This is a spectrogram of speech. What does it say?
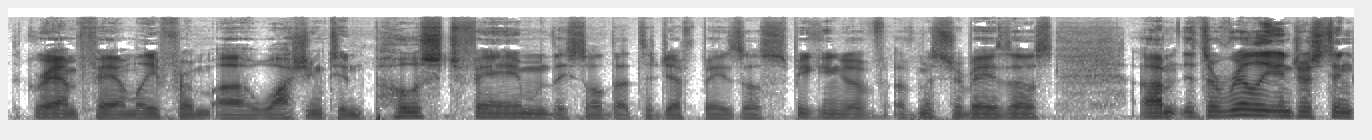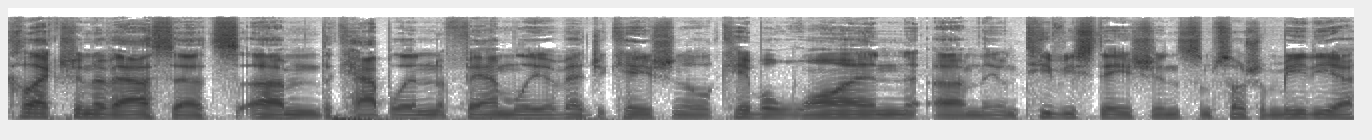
The Graham family from uh, Washington Post fame. They sold that to Jeff Bezos. Speaking of, of Mr. Bezos, um, it's a really interesting collection of assets. Um, the Kaplan family of educational, Cable One, um, they own TV stations, some social media.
